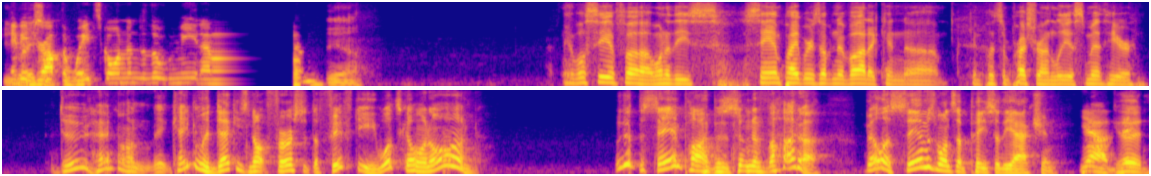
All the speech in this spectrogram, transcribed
Maybe racing. drop the weights going into the meet. I don't. Yeah. yeah, we'll see if uh, one of these sandpipers of Nevada can uh, can put some pressure on Leah Smith here. Dude, hang on. Caitlin Ledecky's not first at the 50. What's going on? We got the Sandpipers of Nevada. Bella Sims wants a piece of the action. Yeah, they- Good.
